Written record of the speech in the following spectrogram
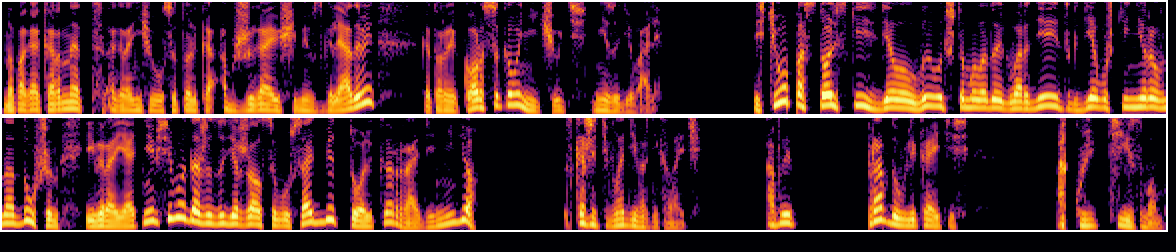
но пока Корнет ограничивался только обжигающими взглядами, которые Корсакова ничуть не задевали. Из чего Постольский сделал вывод, что молодой гвардеец к девушке неравнодушен и, вероятнее всего, даже задержался в усадьбе только ради нее. — Скажите, Владимир Николаевич, а вы правда увлекаетесь оккультизмом?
